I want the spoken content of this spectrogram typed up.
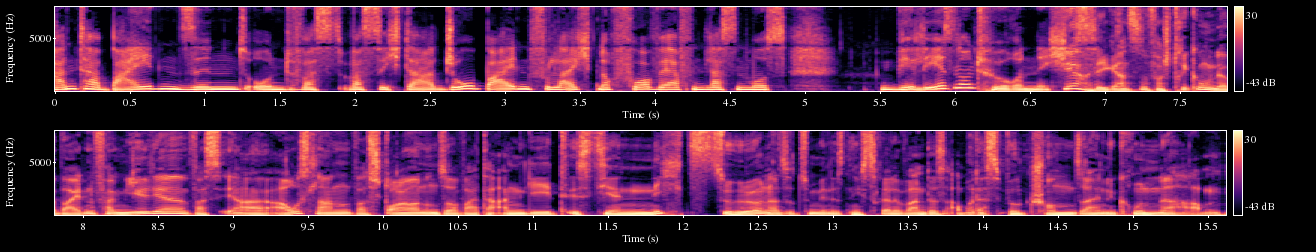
Hunter Biden sind und was, was sich da Joe Biden vielleicht noch vorwerfen lassen muss. Wir lesen und hören nichts. Ja, die ganzen Verstrickungen der beiden Familie, was Ausland, was Steuern und so weiter angeht, ist hier nichts zu hören, also zumindest nichts Relevantes, aber das wird schon seine Gründe haben.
